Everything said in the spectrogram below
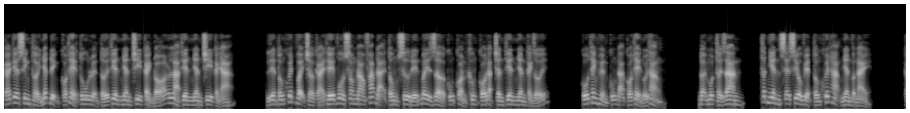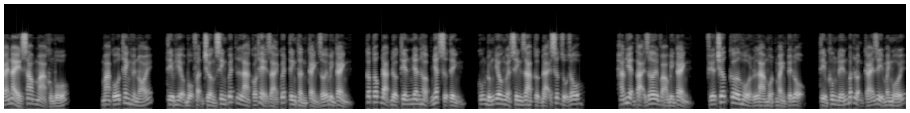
cái kia sinh thời nhất định có thể tu luyện tới thiên nhân chi cảnh đó là thiên nhân chi cảnh a. Liên tống khuyết vậy chờ cái thế vô song đao pháp đại tông sư đến bây giờ cũng còn không có đặt chân thiên nhân cảnh giới. Cố thanh huyền cũng đã có thể nối thẳng. Đợi một thời gian, tất nhiên sẽ siêu việt tống khuyết hạng nhân vật này. Cái này sao mà khủng bố? Mà cố thanh huyền nói, tìm hiểu bộ phận trường sinh quyết là có thể giải quyết tinh thần cảnh giới bình cảnh, cấp tốc đạt được thiên nhân hợp nhất sự tình, cũng đúng yêu nguyện sinh ra cực đại sức rụ rỗ hắn hiện tại rơi vào bình cảnh, phía trước cơ hồ là một mảnh tuyệt lộ tìm không đến bất luận cái gì manh mối.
